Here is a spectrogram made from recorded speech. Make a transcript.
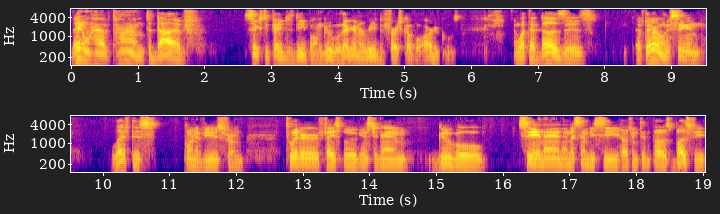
they don't have time to dive 60 pages deep on Google. They're going to read the first couple articles. And what that does is, if they're only seeing leftist point of views from Twitter, Facebook, Instagram, Google, CNN, MSNBC, Huffington Post, BuzzFeed,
